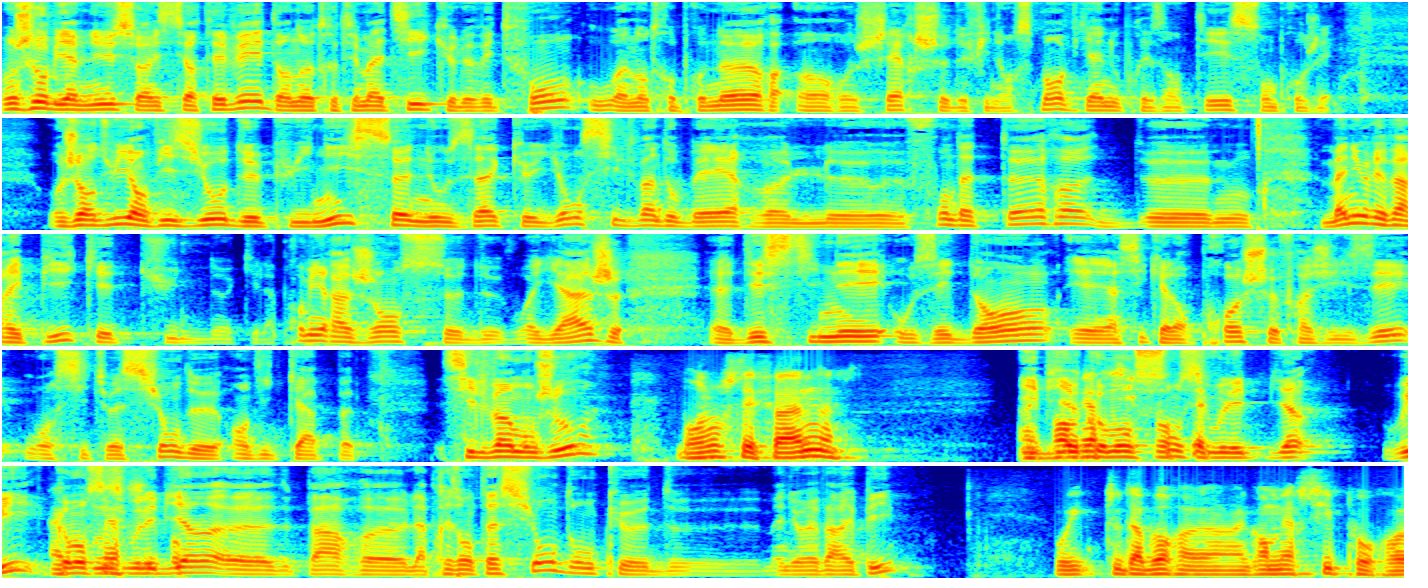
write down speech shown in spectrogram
Bonjour, bienvenue sur Investir TV dans notre thématique levée de fonds où un entrepreneur en recherche de financement vient nous présenter son projet. Aujourd'hui en visio depuis Nice, nous accueillons Sylvain Daubert, le fondateur de qui est, une, qui est la première agence de voyage euh, destinée aux aidants et ainsi qu'à leurs proches fragilisés ou en situation de handicap. Sylvain, bonjour. Bonjour Stéphane. Eh bien, commençons si vous voulez bien. Oui, commençons si vous voulez bien euh, par euh, la présentation donc euh, de Manu Revarepi. Oui, tout d'abord un grand merci pour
